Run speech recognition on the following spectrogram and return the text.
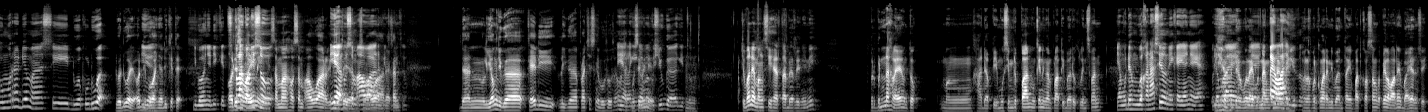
umurnya dia masih 22 dua-dua ya oh di bawahnya dikit ya di bawahnya dikit. oh dia Setelah sama Tolisso. ini sama Hosam Awar gitu, Iya, ya Husam Awar ya gitu, kan gitu. Dan Lyon juga kayak di Liga Prancis nggak bagus-bagus amat Iya, ya lagi musim nggak ini ya? bagus juga gitu. Cuman emang si Hertha Berlin ini berbenah lah ya untuk menghadapi musim depan mungkin dengan pelatih baru Klinsmann Yang udah membuahkan hasil nih kayaknya ya. Udah Iya, mulai udah mulai menang-menang nih. gitu. Walaupun kemarin dibantai 4-0 tapi lawannya Bayern sih.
